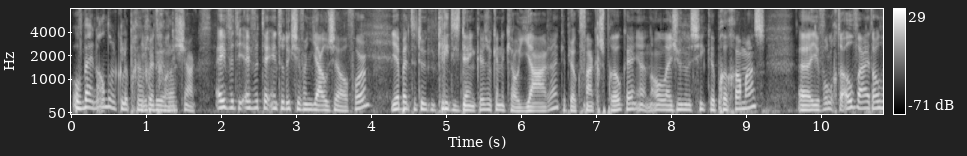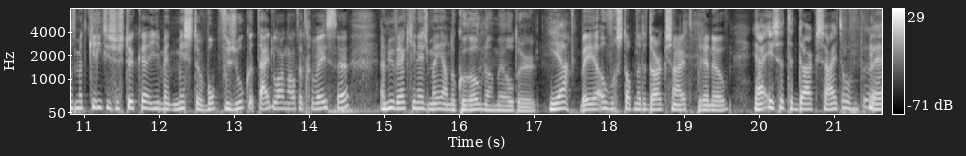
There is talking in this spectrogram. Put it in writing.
of bij een andere club gaan Je bent gewoon de. Even, even ter introductie van jouzelf hoor. Jij bent natuurlijk een kritisch denker, zo ken ik jou jaren. Ik heb je ook vaak gesproken hè, in allerlei journalistieke programma's. Eh, je volgt de overheid altijd met kritische stukken. Je bent Mr. Wop-verzoek, een tijd lang altijd geweest. Hè? En nu werk je ineens mee aan de coronamelder. Ja. Ben je overgestapt naar de dark side, Brenno? Ja, is het de dark side? Of, eh,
